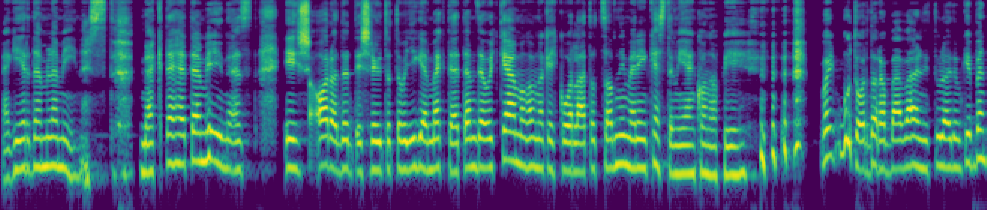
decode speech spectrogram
megérdemlem én ezt? Megtehetem én ezt? És arra a döntésre jutottam, hogy igen, megtehetem, de hogy kell magamnak egy korlátot szabni, mert én kezdtem ilyen kanapé vagy butordarabbá válni tulajdonképpen,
